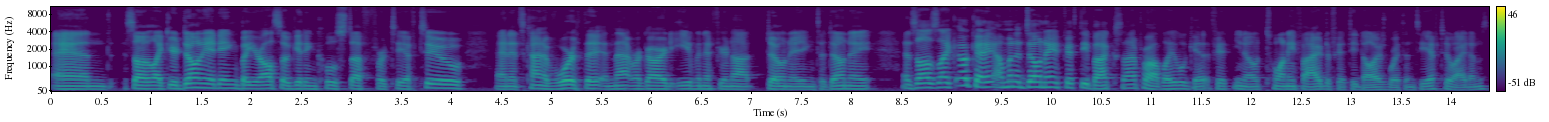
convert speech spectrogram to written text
And so like you're donating, but you're also getting cool stuff for TF2, and it's kind of worth it in that regard, even if you're not donating to donate. And so I was like, okay, I'm gonna donate fifty bucks, and I probably will get 50, you know twenty five to fifty dollars worth in TF2 items,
